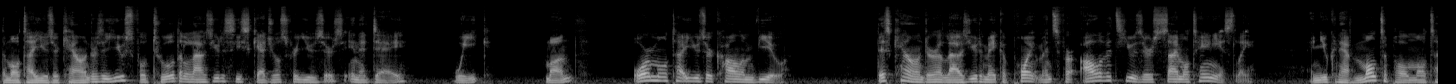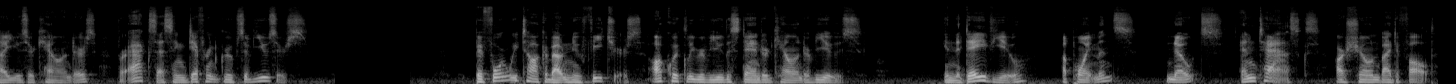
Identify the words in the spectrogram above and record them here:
The multi-user calendar is a useful tool that allows you to see schedules for users in a day, week, month, or multi-user column view. This calendar allows you to make appointments for all of its users simultaneously, and you can have multiple multi-user calendars for accessing different groups of users. Before we talk about new features, I'll quickly review the standard calendar views. In the day view, appointments, notes, and tasks are shown by default.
